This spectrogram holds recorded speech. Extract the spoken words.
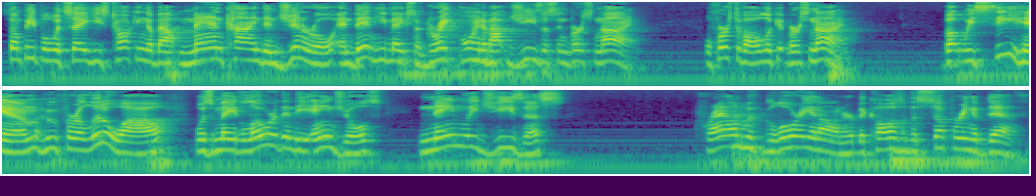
Some people would say he's talking about mankind in general, and then he makes a great point about Jesus in verse 9. Well, first of all, look at verse 9. But we see him who for a little while was made lower than the angels, namely Jesus, crowned with glory and honor because of the suffering of death,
